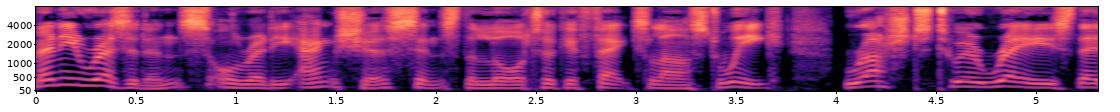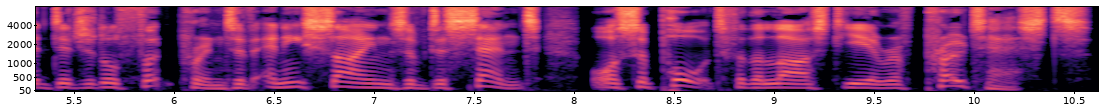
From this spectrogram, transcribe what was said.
Many residents, already anxious since the law took effect last week, rushed to erase their digital footprint of any signs of dissent or support for the last year of protests.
